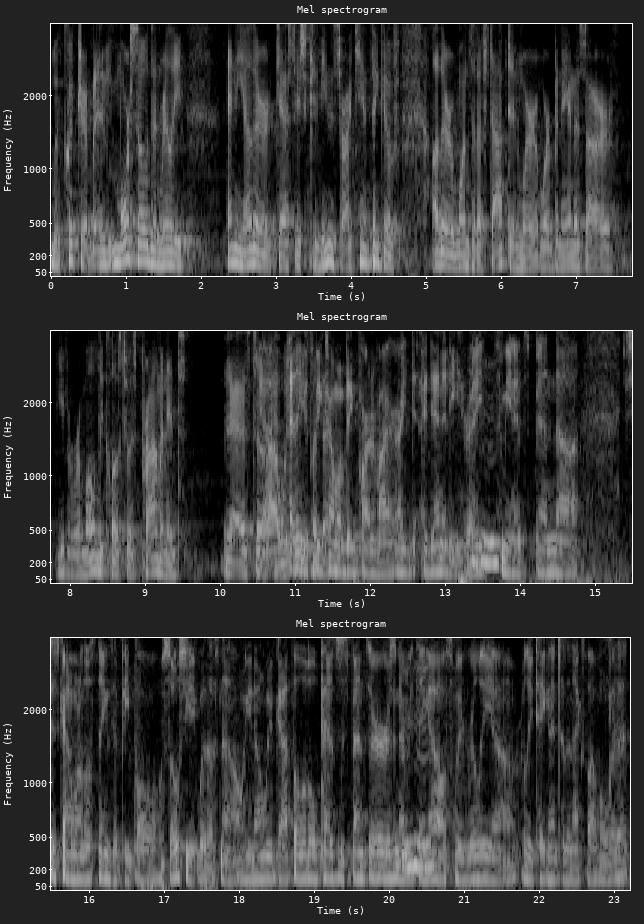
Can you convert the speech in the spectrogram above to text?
with Kwik Trip and more so than really any other gas station convenience store. I can't think of other ones that I've stopped in where, where bananas are even remotely close to as prominent as to yeah, how we. I think it's become that. a big part of our identity, right? Mm-hmm. I mean, it's been. Uh, it's just kind of one of those things that people associate with us now. You know, we've got the little Pez dispensers and everything mm-hmm. else. We've really, uh, really taken it to the next level with it.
